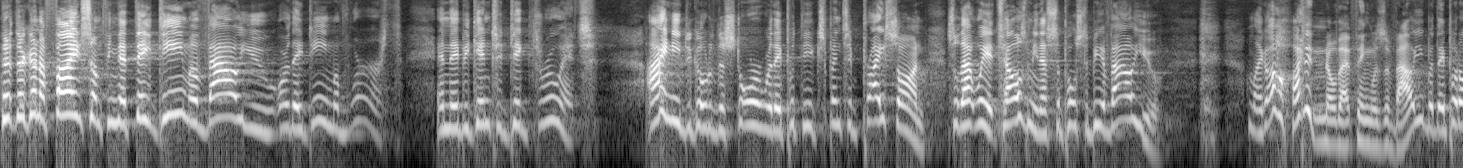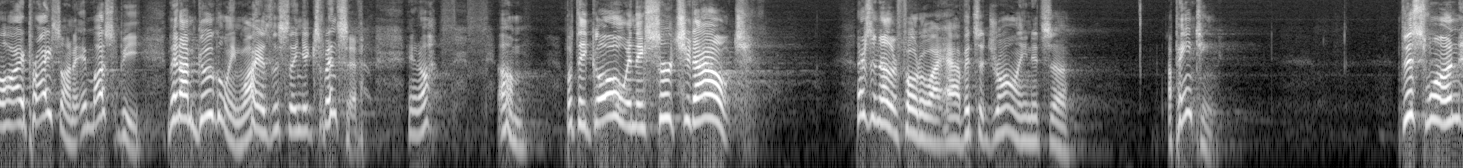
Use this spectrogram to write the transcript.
They're, they're going to find something that they deem of value or they deem of worth and they begin to dig through it. I need to go to the store where they put the expensive price on so that way it tells me that's supposed to be a value. I'm like, oh, I didn't know that thing was a value, but they put a high price on it. It must be. Then I'm Googling, why is this thing expensive? You know? Um, but they go and they search it out. There's another photo I have. It's a drawing, it's a, a painting. This one,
